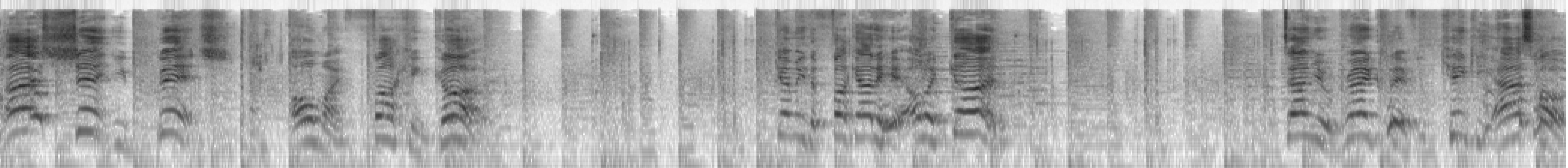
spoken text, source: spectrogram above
Ah, shit, you bitch! Oh my fucking god! Get me the fuck out of here! Oh my god! Daniel Radcliffe, you kinky asshole!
